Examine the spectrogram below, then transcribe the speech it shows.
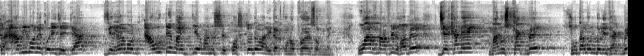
তো আমি মনে করি যেটা যে এমন আউটে মাইক দিয়ে মানুষকে কষ্ট দেওয়ার এটার কোনো প্রয়োজন নাই। ওয়াজ মাহফিল হবে যেখানে মানুষ থাকবে শ্রোতামণ্ডলী থাকবে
